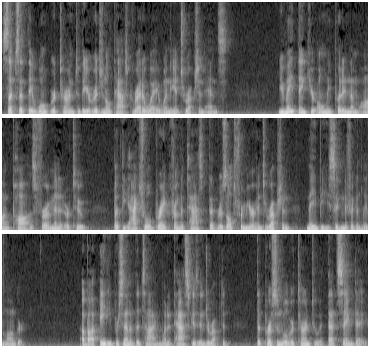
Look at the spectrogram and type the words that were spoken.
such that they won't return to the original task right away when the interruption ends. You may think you're only putting them on pause for a minute or two but the actual break from the task that results from your interruption may be significantly longer. About 80% of the time when a task is interrupted, the person will return to it that same day.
